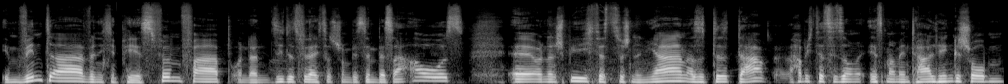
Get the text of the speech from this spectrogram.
im Winter, wenn ich eine PS5 habe und dann sieht es vielleicht auch schon ein bisschen besser aus äh, und dann spiele ich das zwischen den Jahren. Also da, da habe ich das jetzt erstmal mental hingeschoben.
